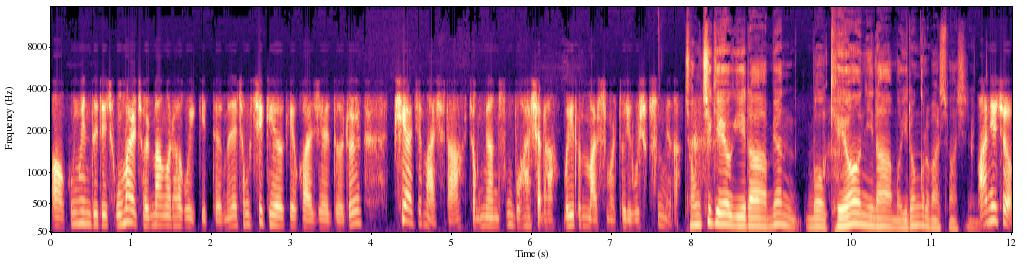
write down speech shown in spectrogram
어, 국민들이 정말 절망을 하고 있기 때문에 정치 개혁의 과제들을 피하지 마시라. 정면 승부하시라. 뭐 이런 말씀을 드리고 싶습니다. 정치 개혁이라면 뭐 개헌이나 뭐 이런 걸 말씀하시는 거예요? 아니죠.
